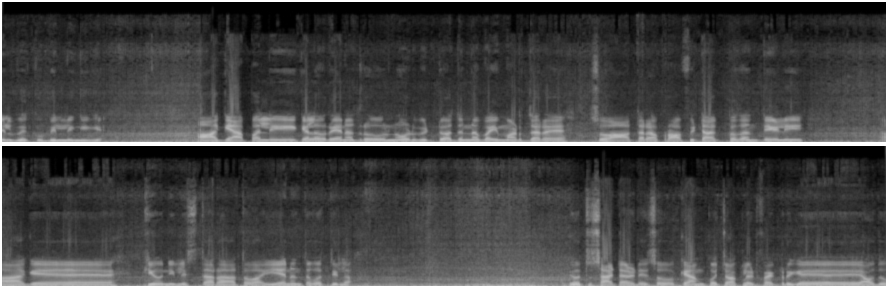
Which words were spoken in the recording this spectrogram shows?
ನಿಲ್ಲಬೇಕು ಬಿಲ್ಲಿಂಗಿಗೆ ಆ ಗ್ಯಾಪಲ್ಲಿ ಕೆಲವರು ಏನಾದರೂ ನೋಡಿಬಿಟ್ಟು ಅದನ್ನು ಬೈ ಮಾಡ್ತಾರೆ. ಸೊ ಆ ಥರ ಪ್ರಾಫಿಟ್ ಆಗ್ತದಂತೇಳಿ ಹಾಗೆ ಕ್ಯೂ ನಿಲ್ಲಿಸ್ತಾರ ಅಥವಾ ಏನಂತ ಗೊತ್ತಿಲ್ಲ. ಇವತ್ತು ಸ್ಯಾಟರ್ಡೆ ಸೊ ಕ್ಯಾಂಕೋ ಚಾಕ್ಲೇಟ್ ಫ್ಯಾಕ್ಟ್ರಿಗೆ ಯಾವುದೋ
